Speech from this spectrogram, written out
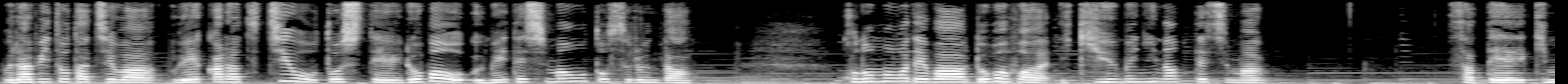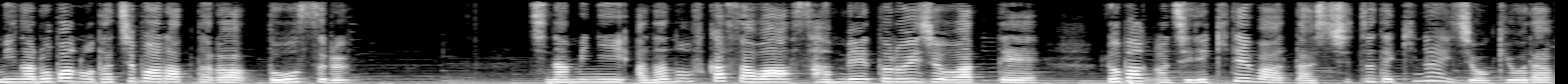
村人たちは上から土を落としてロバを埋めてしまおうとするんだ。このままではロバは生き埋めになってしまう。さて、君がロバの立場だったらどうする？ちなみに穴の深さは3メートル以上あって、ロバが自力では脱出できない状況だ。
